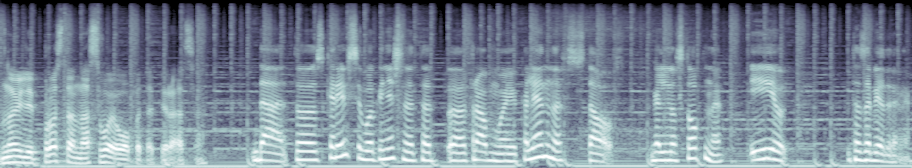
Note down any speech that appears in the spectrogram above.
Ну или просто на свой опыт опираться. Да, то, скорее всего, конечно, это травмы коленных суставов, голеностопных и тазобедренных.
